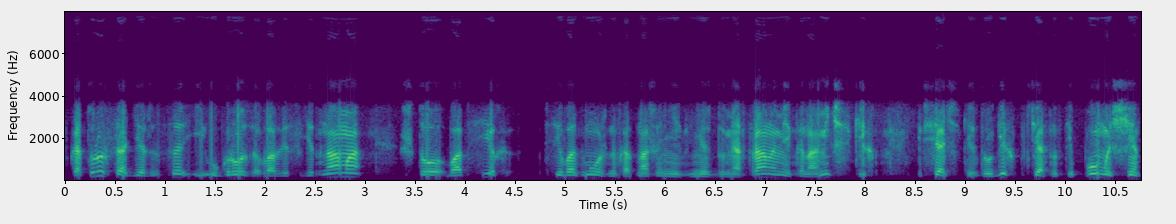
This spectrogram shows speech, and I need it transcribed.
в которых содержится и угроза в адрес Вьетнама, что во всех всевозможных отношениях между двумя странами, экономических и всяческих других, в частности помощи,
